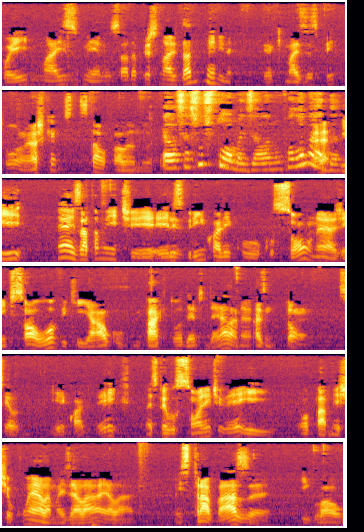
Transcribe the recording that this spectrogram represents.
foi mais ou menos a da personagem da Dani, né? É a que mais respeitou. Eu acho que é o que você estava falando. Ela se assustou, mas ela não falou nada. É, e é exatamente, eles brincam ali com, com o som, né? A gente só ouve que algo impactou dentro dela, né? Faz um tom, sei lá, me recordo bem, mas pelo som a gente vê e opa, mexeu com ela, mas ela ela extravasa igual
